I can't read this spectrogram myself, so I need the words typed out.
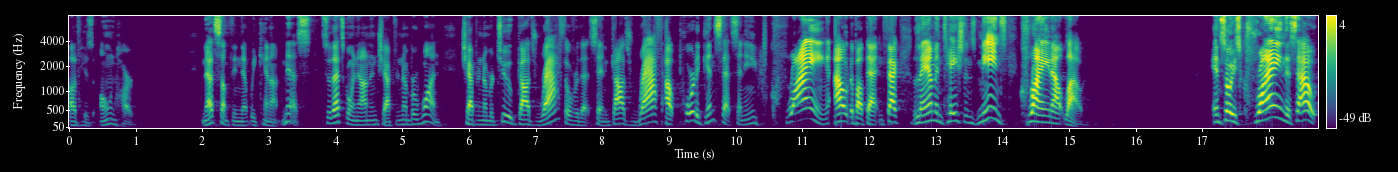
of his own heart. And that's something that we cannot miss. So that's going on in chapter number one. Chapter number two, God's wrath over that sin, God's wrath outpoured against that sin, and he's crying out about that. In fact, Lamentations means crying out loud. And so he's crying this out.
